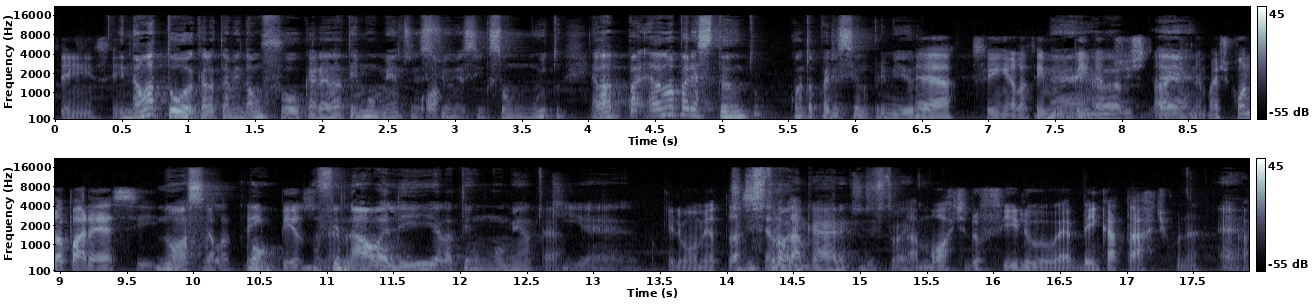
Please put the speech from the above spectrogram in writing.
Sim, sim. E não à toa, que ela também dá um show, cara. Ela tem momentos nesse Ó. filme assim que são muito. Ela, ela não aparece tanto quanto aparecia no primeiro. É, sim, ela tem Né, bem menos ela- destaque, é. né? Mas quando aparece, Nossa, ela tem bom, peso, no né? final ali ela tem um momento É. que é Aquele momento da destrói, cena da, cara, destrói. a morte do filho é bem catártico, né? É. A,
